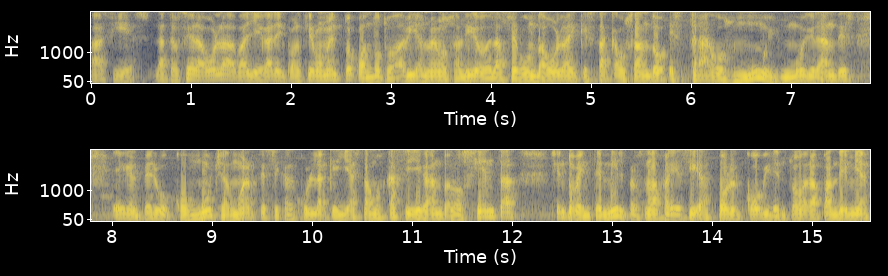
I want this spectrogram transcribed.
Así es, la tercera ola va a llegar en cualquier momento cuando todavía no hemos salido de la segunda ola y que está causando estragos muy, muy grandes en el Perú. Con muchas muertes, se calcula que ya estamos casi llegando a los 100, 120 mil personas fallecidas por el COVID en toda la pandemia.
